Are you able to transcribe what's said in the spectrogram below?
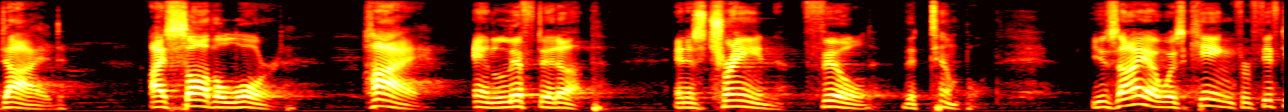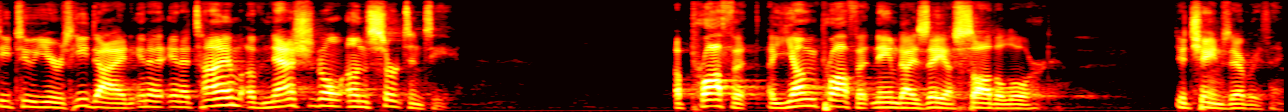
died, I saw the Lord high and lifted up, and his train filled the temple. Uzziah was king for 52 years. He died in a, in a time of national uncertainty. A prophet, a young prophet named Isaiah, saw the Lord. It changed everything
